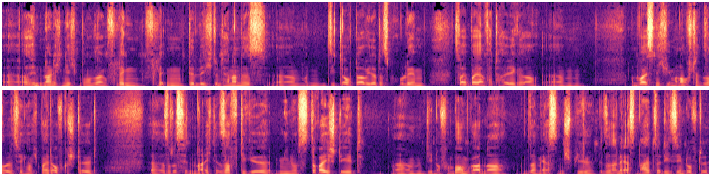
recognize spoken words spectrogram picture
Äh, also hinten eigentlich nicht, muss man sagen. Flecken, Flecken, De Licht und Hernandez. Äh, man sieht auch da wieder das Problem. Zwei Bayern-Verteidiger. Ähm, man weiß nicht, wie man aufstellen soll, deswegen habe ich beide aufgestellt. Äh, sodass hinten eigentlich eine saftige Minus 3 steht, ähm, die noch vom Baumgartner in seinem ersten Spiel, bis seiner ersten Halbzeit, die ich sehen durfte,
